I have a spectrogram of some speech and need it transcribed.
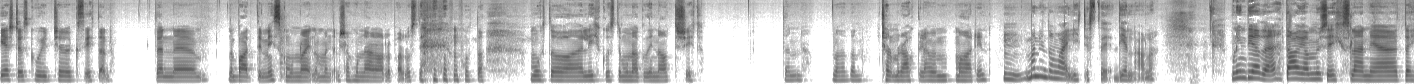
eestes kui tjelksi tämän, tämän no baattimis, kun mun nainen on se mun näin alla pallusti. mutta, mutta lihkusti mun akutin nautti siitä. Tän, no, tän Chalmeraukla med Marin. Mm. Man inte vailit just den laula. Mun en tiedä, tää on jo musiikslään ja tai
